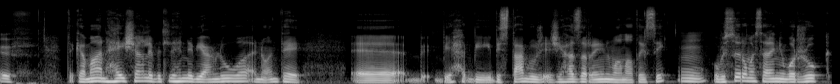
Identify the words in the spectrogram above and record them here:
إف. كمان هي شغلة مثل هن بيعملوها إنه أنت آه، بي- بيستعملوا جهاز الرنين المغناطيسي وبيصيروا مثلا يورجوك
